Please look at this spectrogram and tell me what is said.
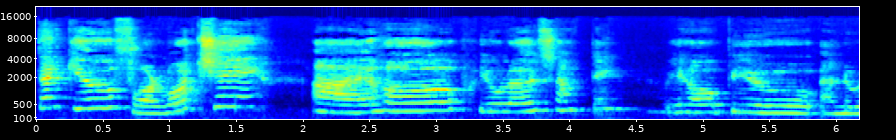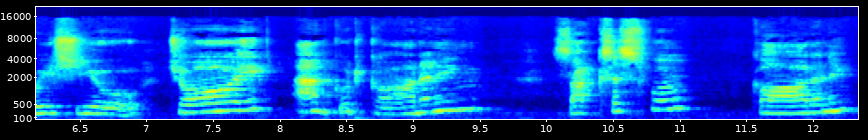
Thank you for watching. I hope you learned something. We hope you and wish you joy and good gardening, successful gardening,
